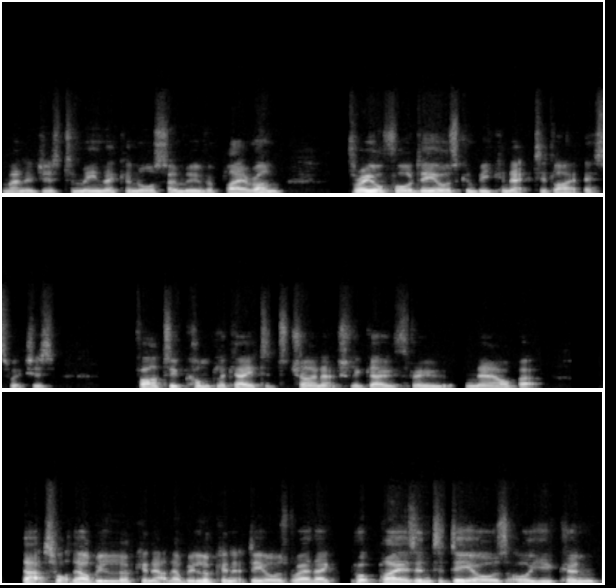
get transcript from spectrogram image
manages to mean they can also move a player on. Three or four deals can be connected like this, which is far too complicated to try and actually go through now. But that's what they'll be looking at. They'll be looking at deals where they put players into deals, or you can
